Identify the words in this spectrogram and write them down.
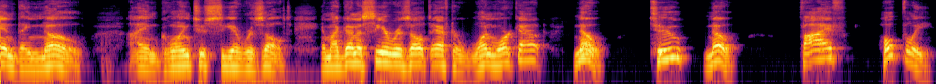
end, they know I am going to see a result. Am I going to see a result after one workout? No. Two? No. Five? Hopefully.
